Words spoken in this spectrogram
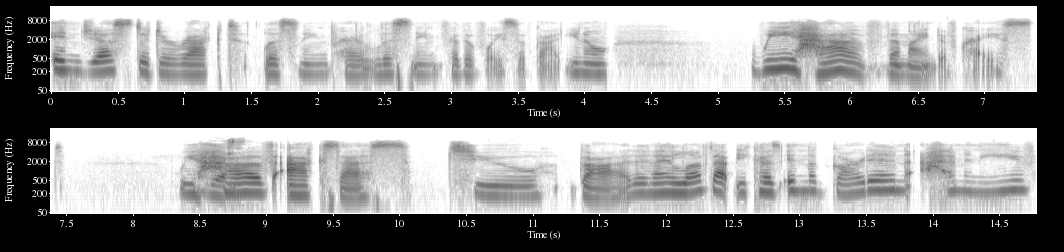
in just a direct listening prayer, listening for the voice of God. You know, we have the mind of Christ. We have access to God. And I love that because in the garden, Adam and Eve,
